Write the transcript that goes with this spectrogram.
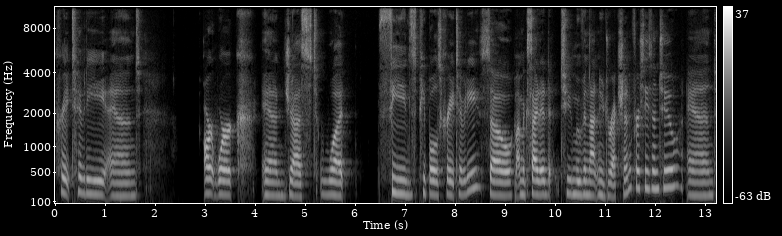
creativity and artwork and just what feeds people's creativity. So I'm excited to move in that new direction for season two and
